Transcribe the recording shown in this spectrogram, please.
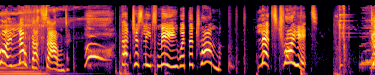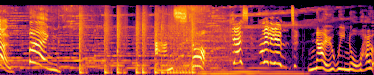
I love that sound. That just leaves me with the drum. Let's try it. Go. Bang. And stop. Yes, brilliant. Now we know how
